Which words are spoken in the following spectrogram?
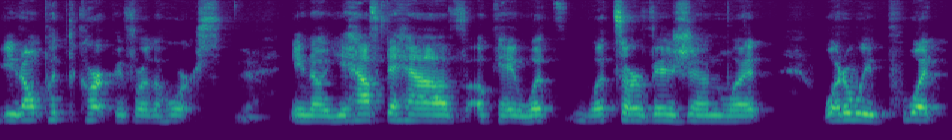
you don't put the cart before the horse Yeah. you know you have to have okay what what's our vision what what are we what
